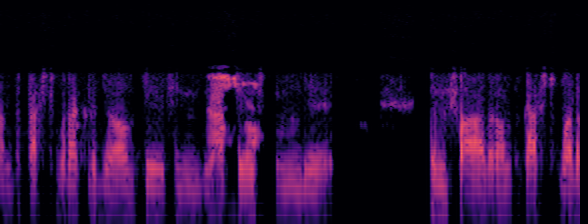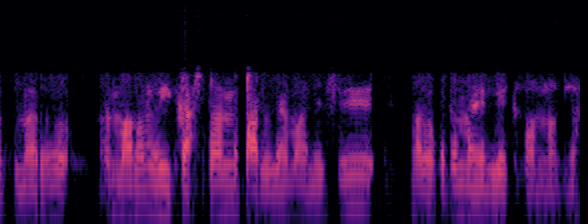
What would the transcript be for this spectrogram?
అంత కష్టపడి అక్కడ జాబ్ చేసింది చేస్తుంది. ఫాదర్ అంత కష్టపడుతున్నారు. మనం ఈ కష్టాన్ని పడలేము అనేసి అదొకటే మైండ్ పెట్టుకున్నాను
